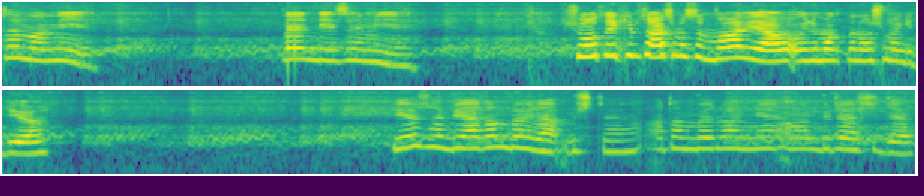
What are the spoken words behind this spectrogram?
tamam iyi. Ben değilsem iyi. Şu ortaya kimse açmasın var ya oynamaktan hoşuma gidiyor. Biliyorsun bir adam böyle yapmıştı. Adam böyle oynuyor ama biri açacak.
